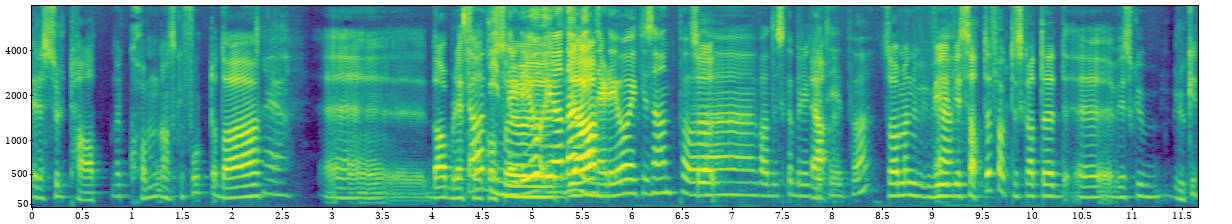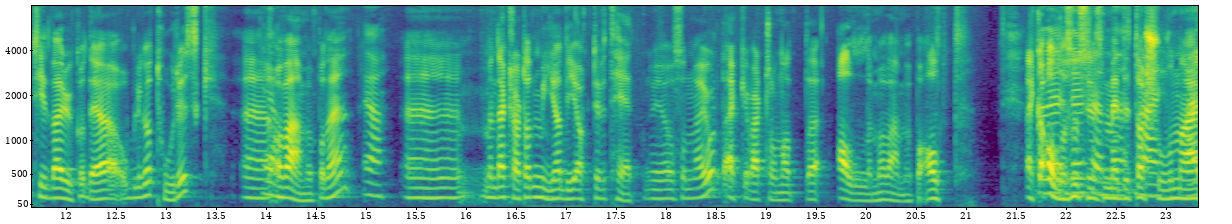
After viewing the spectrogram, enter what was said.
resultatene kom ganske fort, og da, Ja. Eh, da ble folk vinner også de jo, ja, da Ja, vinner de jo, ikke sant, på Så- hva du skal bruke Ja. tid på. Så, men vi, Ja. vi satte faktisk at det, eh, vi skulle bruke tid hver uke, og det er obligatorisk eh, å være med på det. Ja. Eh, men det er klart at mye av de aktivitetene vi, og sånn vi har gjort, er ikke vært sånn at eh, alle må være med på alt. Det er ikke alle som syns meditasjon Nei, er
